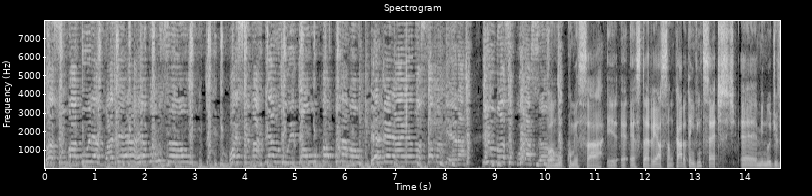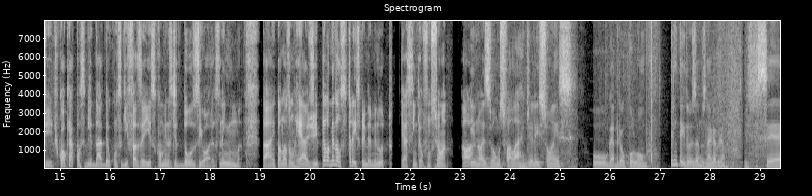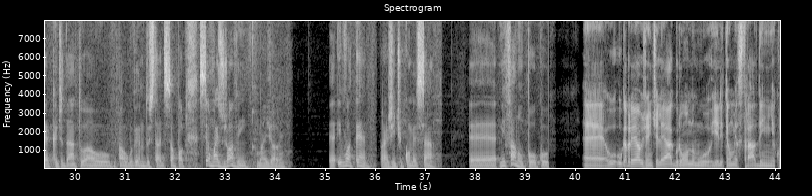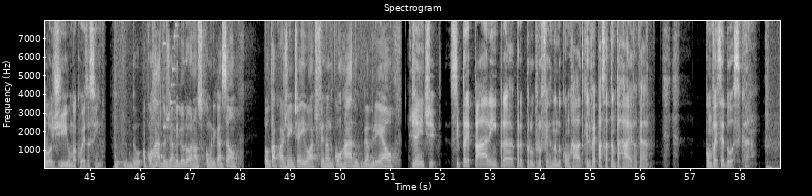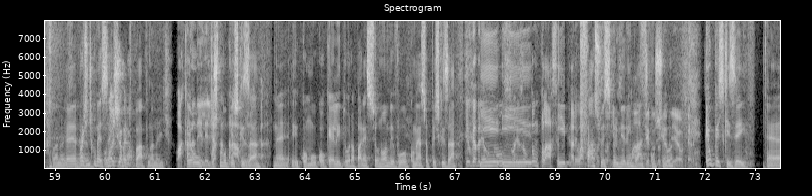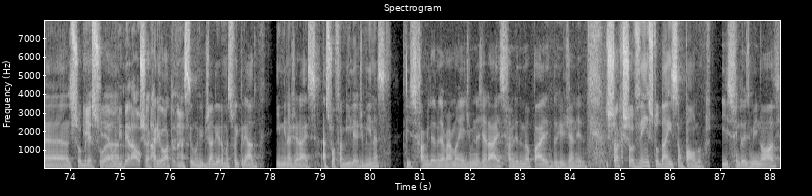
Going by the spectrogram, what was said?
Nosso bagulho é fazer a revolução. Pois sem martelo e com o copo na mão. Vermelha é nossa bandeira e o nosso coração. Vamos começar esta reação. Cara, tem 27 é, minutos de vídeo. Qual que é a possibilidade de eu conseguir fazer isso com menos de 12 horas? Nenhuma, tá? Então nós vamos reagir pelo menos aos três primeiros minutos, que é assim que eu funciono. E nós vamos falar de eleições. O Gabriel Colombo, 32 anos, né, Gabriel? Você é candidato ao, ao governo do estado de São Paulo. Você é o mais jovem? O mais jovem. É, eu vou até, para a gente começar, é, me fala um pouco É, o, o Gabriel, gente, ele é agrônomo e ele tem um mestrado em ecologia, uma coisa assim. do. Ô, Conrado, já melhorou a nossa comunicação? Então tá com a gente aí, ótimo, Fernando Conrado, Gabriel. Gente, se preparem pro, pro Fernando Conrado, que ele vai passar tanta raiva, cara. Como vai ser doce, cara. Boa noite. É, né? para a gente começar Boa noite, esse bate-papo, Boa noite. Olha a cara eu dele, ele já costumo tá bravo, pesquisar, cara. né? E Como qualquer leitor, aparece seu nome, eu vou, começo a pesquisar. E o Gabriel com um sorrisão tão plácido, e cara. Eu faço o esse primeiro embate com o senhor. Gabriel. Eu pesquisei é, sobre Esse a sua. é o liberal o senhor é que tá carioca, puto, né? nasceu no Rio de Janeiro, mas foi criado em Minas Gerais. A sua família é de Minas, Isso, família da minha mãe é de Minas Gerais, família do meu pai do Rio de Janeiro. só que o senhor vem estudar em São Paulo. Isso em 2009.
